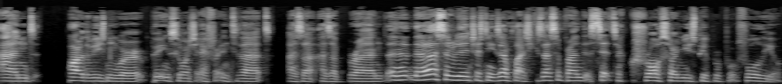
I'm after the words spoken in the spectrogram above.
and part of the reason we're putting so much effort into that as a as a brand. And now that's a really interesting example actually, because that's a brand that sits across our newspaper portfolio.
